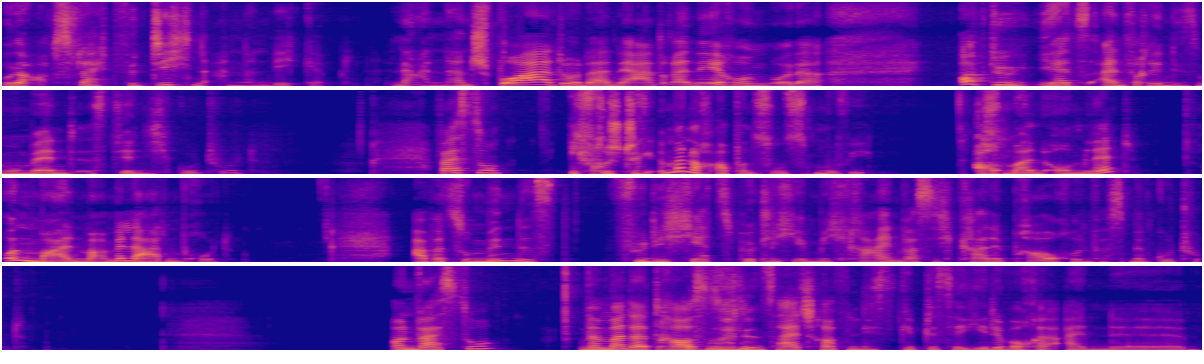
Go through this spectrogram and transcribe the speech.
oder ob es vielleicht für dich einen anderen Weg gibt. Einen anderen Sport oder eine andere Ernährung oder ob du jetzt einfach in diesem Moment es dir nicht gut tut. Weißt du, ich frühstücke immer noch ab und zu ein Smoothie. Auch mal ein Omelett und mal ein Marmeladenbrot. Aber zumindest fühle ich jetzt wirklich in mich rein, was ich gerade brauche und was mir gut tut. Und weißt du, wenn man da draußen so in den Zeitschriften liest, gibt es ja jede Woche einen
